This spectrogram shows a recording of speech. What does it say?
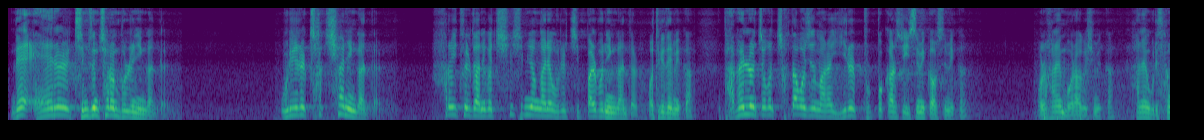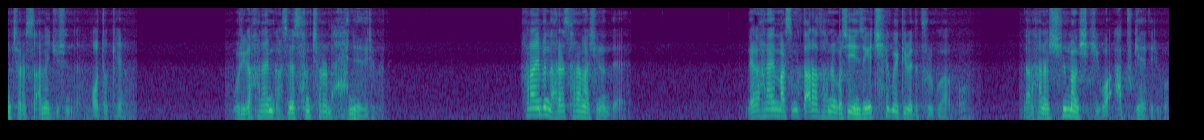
내 애를 짐승처럼 부른 인간들, 우리를 착취한 인간들, 하루 이틀도 아니고 70년간에 우리를 짓밟은 인간들 어떻게 됩니까? 바벨론 쪽은 쳐다보지도 말아 이를 북북할 수 있습니까 없습니까? 오늘 하나님 뭐라고 그러십니까? 하나님 우리 상처를 싸매 주신다. 어떻게 해요? 우리가 하나님 가슴에 상처를 많이 내드리거든. 하나님은 나를 사랑하시는데 내가 하나님 말씀을 따라 사는 것이 인생의 최고의 길에도 불구하고 난 하나님 실망시키고 아프게 해드리고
